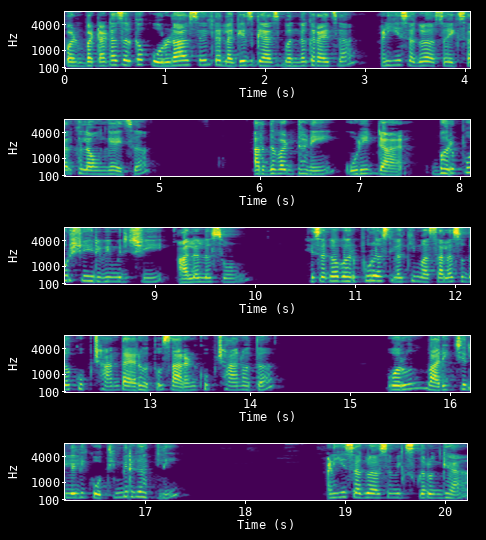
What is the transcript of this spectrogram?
पण बटाटा जर का कोरडा असेल तर लगेच गॅस बंद करायचा आणि हे सगळं असं एकसारखं लावून घ्यायचं. अर्धवट धणे उडीद डाळ भरपूरशी हिरवी मिरची आलं लसूण हे सगळं भरपूर असलं की मसालासुद्धा खूप छान तयार होतो. सारण खूप छान होतं. वरून बारीक चिरलेली कोथिंबीर घातली. आणि हे सगळं असं मिक्स करून घ्या.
